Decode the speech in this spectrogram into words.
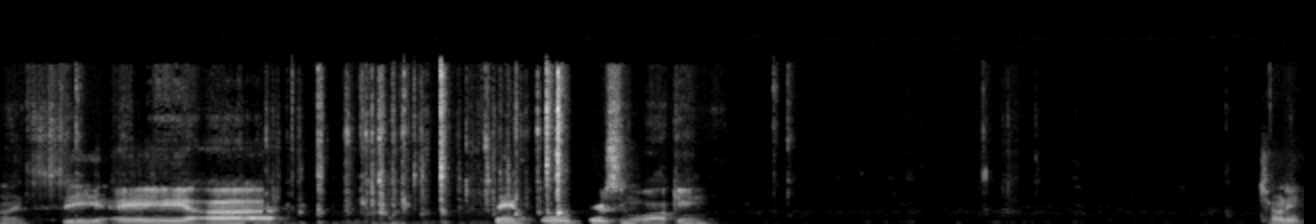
Let's see. A uh, say an old person walking. Tony?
